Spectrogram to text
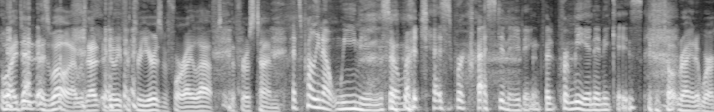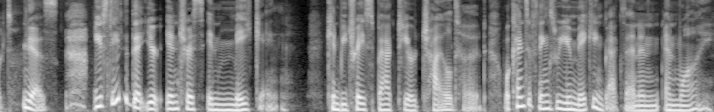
Well, I did as well. I was at Adobe for three years before I left the first time. That's probably not weaning so much as procrastinating, but for me, in any case. If it felt right, it worked. Yes. You stated that your interest in making can be traced back to your childhood. What kinds of things were you making back then and, and why?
